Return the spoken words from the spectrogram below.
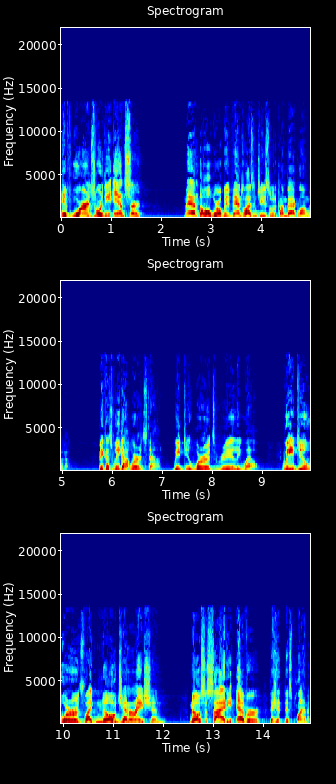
if words were the answer, man, the whole world would be evangelizing Jesus would have come back long ago. Because we got words down. We do words really well. We do words like no generation, no society ever to hit this planet.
